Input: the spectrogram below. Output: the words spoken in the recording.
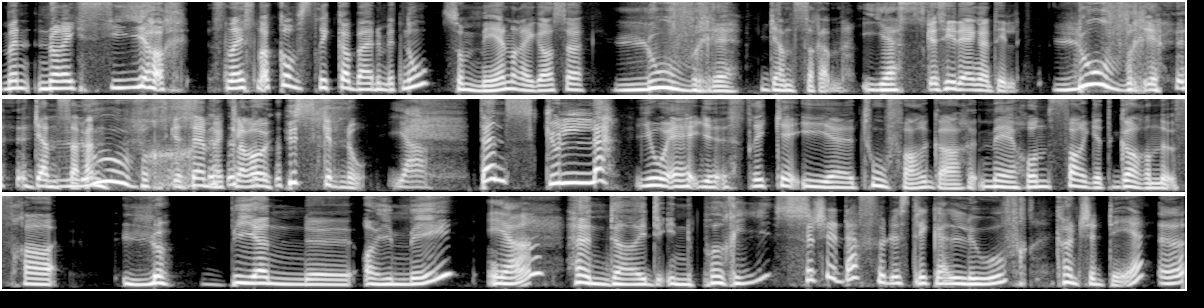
men når jeg sier Når jeg snakker om strikkearbeidet mitt nå, så mener jeg altså Louvre-genseren. Yes. Skal jeg si det en gang til? Louvre-genseren. Louvre. Skal jeg se om jeg klarer å huske det nå. Ja. Den skulle jo jeg strikke i eh, to farger med håndfarget garn fra Le Bien Aimé. ja. Han died in Paris. Kanskje det er derfor du strikker Louvre? Kanskje det? Ja,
